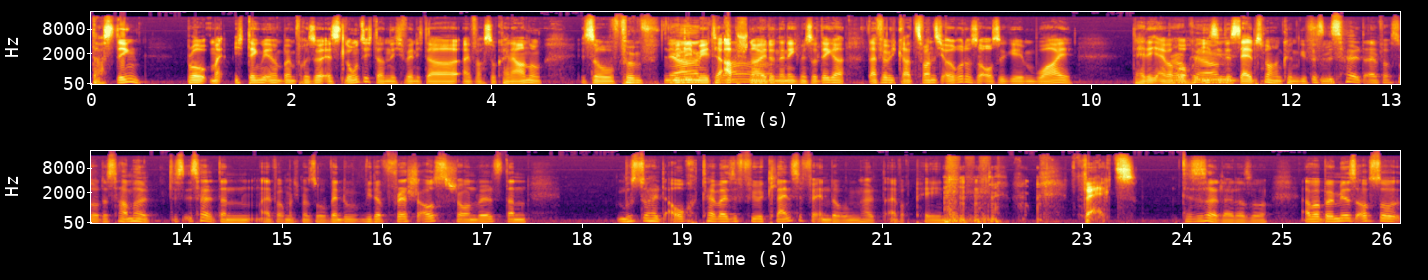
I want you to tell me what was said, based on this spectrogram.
das Ding. Bro, ich denke mir immer beim Friseur, es lohnt sich dann nicht, wenn ich da einfach so, keine Ahnung, so 5 Ja, Millimeter klar. abschneide und dann denke ich mir so, Digga, dafür habe ich gerade 20 Euro oder so ausgegeben, why? Da hätte ich einfach Ja, auch easy Ahnung. das selbst machen können, Das gefühlt. ist halt einfach so. Das haben halt, das ist halt dann einfach manchmal so. Wenn du wieder fresh ausschauen willst, dann musst du halt auch teilweise für kleinste Veränderungen halt einfach payen. Facts. das ist halt leider so. Aber bei mir ist auch so,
